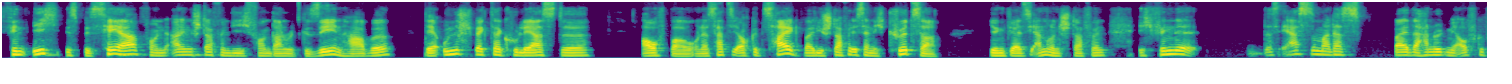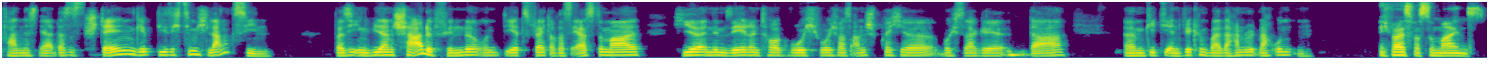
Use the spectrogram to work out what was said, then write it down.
finde ich, ist bisher von allen Staffeln, die ich von Dunrid gesehen habe, der unspektakulärste Aufbau. Und das hat sich auch gezeigt, weil die Staffel ist ja nicht kürzer irgendwie als die anderen Staffeln. Ich finde, das erste Mal, dass bei The 100 mir aufgefallen ist, ja, dass es Stellen gibt, die sich ziemlich lang ziehen. Was ich irgendwie dann schade finde und jetzt vielleicht auch das erste Mal hier in dem Serientalk, wo ich, wo ich was anspreche, wo ich sage, da ähm, geht die Entwicklung bei The 100 nach unten. Ich weiß, was du meinst.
